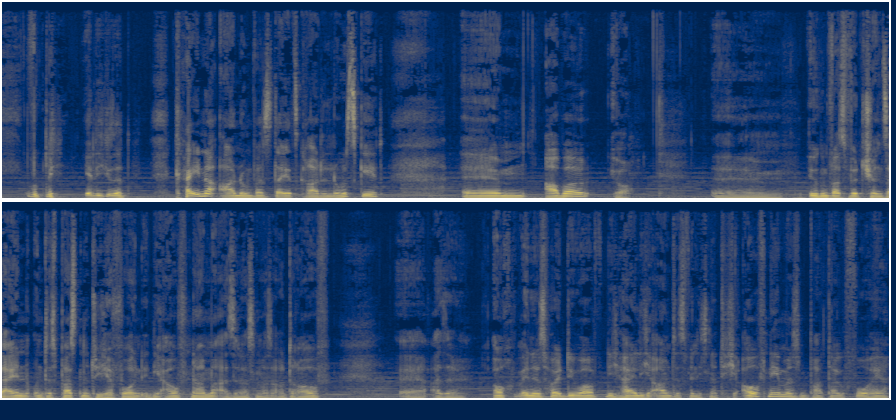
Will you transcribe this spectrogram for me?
wirklich, ehrlich gesagt, keine Ahnung, was da jetzt gerade losgeht. Ähm, aber ja, ähm, irgendwas wird schon sein und das passt natürlich hervorragend in die Aufnahme, also lassen wir es auch drauf. Äh, also auch wenn es heute überhaupt nicht Heiligabend ist, wenn ich es natürlich aufnehme, ist ein paar Tage vorher,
